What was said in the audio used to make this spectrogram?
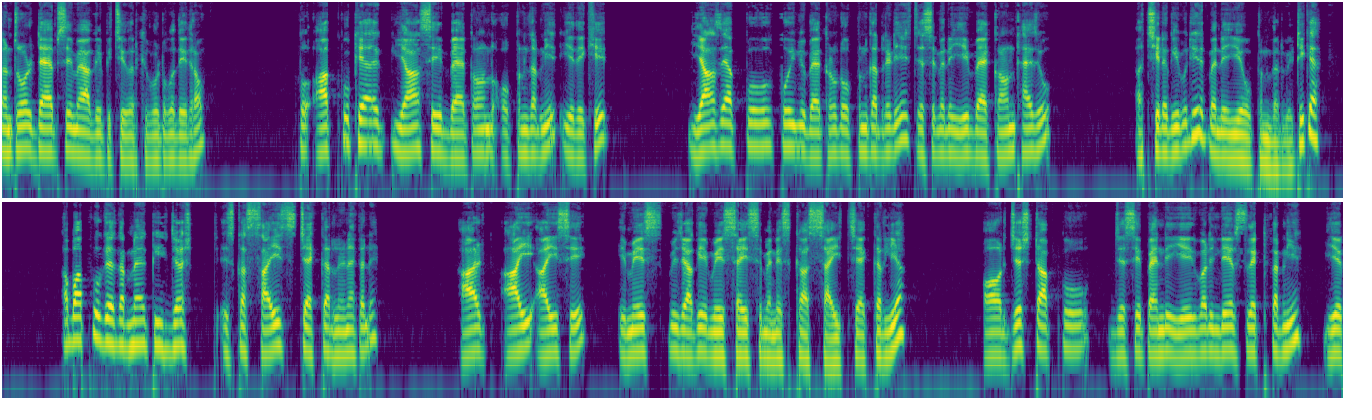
कंट्रोल टैब से मैं आगे पीछे करके फ़ोटो को देख रहा हूँ। तो आपको क्या यहाँ से बैकग्राउंड ओपन करनी है? ये देखिए। यहाँ से आपको कोई भी बैकग्राउंड ओपन कर लेनी है। जैसे मैंने ये बैकग्राउंड है जो, अच्छी लगी मुझे, मैंने ये ओपन कर ली ठीक है? अब आपको क्या करना है कि जस्ट इसका साइज़ चेक कर लेना है पहले। आर्ट आई आई से इमेज में जाके इमेज साइज़ से मैंने इसका साइज़ चेक कर लिया। और जस्ट आपको जैसे पहले ये वाली लेयर सेलेक्ट करनी है, ये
